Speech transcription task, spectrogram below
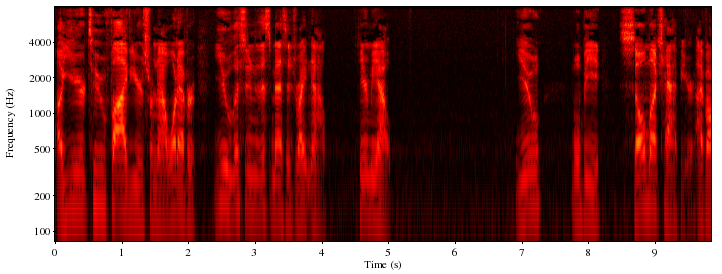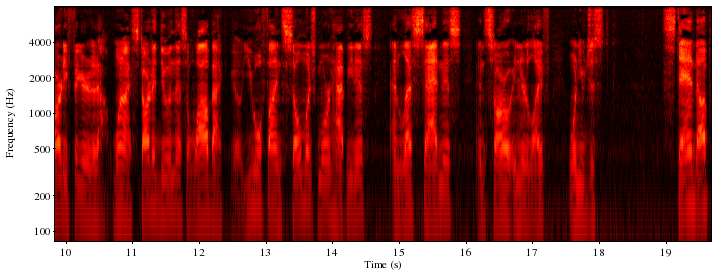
a year, two, five years from now, whatever, you listening to this message right now, hear me out. You will be so much happier. I've already figured it out. When I started doing this a while back ago, you will find so much more happiness and less sadness and sorrow in your life when you just stand up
